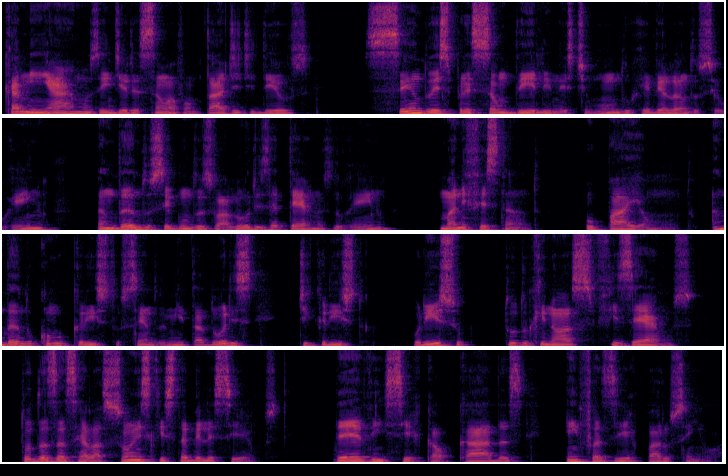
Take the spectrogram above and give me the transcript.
caminharmos em direção à vontade de Deus, sendo expressão dele neste mundo, revelando o seu reino andando segundo os valores eternos do reino, manifestando o Pai ao mundo, andando como Cristo, sendo imitadores de Cristo. Por isso, tudo que nós fizermos, todas as relações que estabelecermos, devem ser calcadas em fazer para o Senhor,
